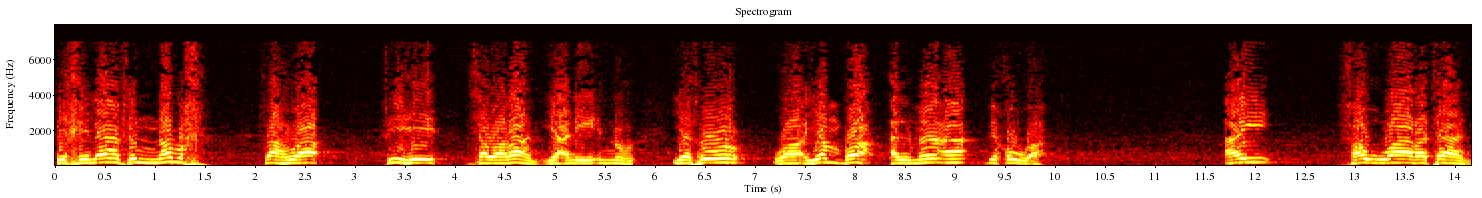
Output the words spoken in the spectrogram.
بخلاف النضخ فهو فيه ثوران يعني إنه يثور وينبع الماء بقوة. أي فوارتان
